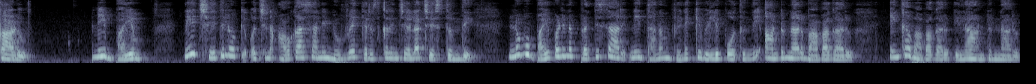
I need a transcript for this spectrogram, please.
కాడు. నీ భయం నీ చేతిలోకి వచ్చిన అవకాశాన్ని నువ్వే తిరస్కరించేలా చేస్తుంది. నువ్వు భయపడిన ప్రతిసారి నీ ధనం వెనక్కి వెళ్ళిపోతుంది అంటున్నారు బాబాగారు. ఇంకా బాబాగారు ఇలా అంటున్నారు.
